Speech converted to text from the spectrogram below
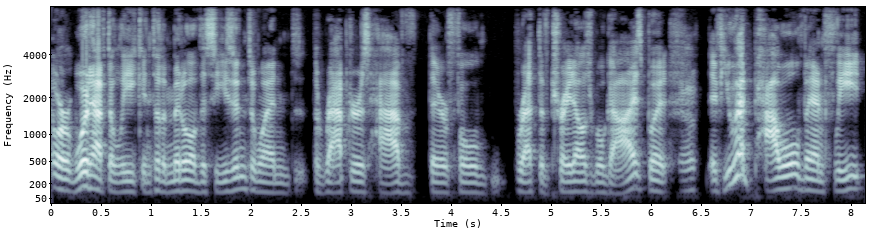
or would have to leak into the middle of the season to when the Raptors have their full breadth of trade eligible guys. But Yep. if you had Powell, VanVleet,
